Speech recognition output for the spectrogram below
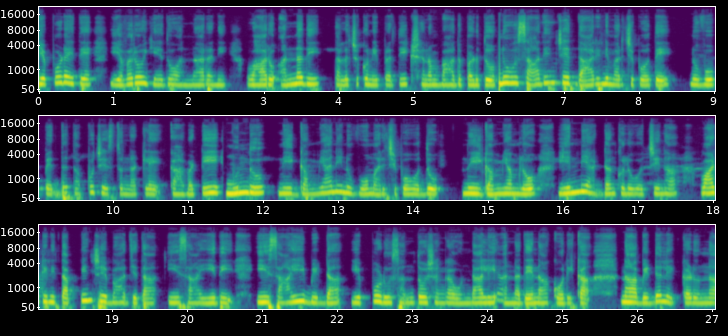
ఎప్పుడైతే ఎవరో ఏదో అన్నారని వారు అన్నది తలుచుకుని ప్రతి క్షణం బాధపడుతూ నువ్వు సాధించే దారిని మర్చిపోతే నువ్వు పెద్ద తప్పు చేస్తున్నట్లే. కాబట్టి ముందు నీ గమ్యాన్ని నువ్వు మరిచిపోవద్దు. నీ గమ్యంలో ఎన్ని అడ్డంకులు వచ్చినా వాటిని తప్పించే బాధ్యత ఈ సాయిది. ఈ సాయి బిడ్డ ఎప్పుడు సంతోషంగా ఉండాలి అన్నదే నా కోరిక. నా బిడ్డలు ఎక్కడున్నా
